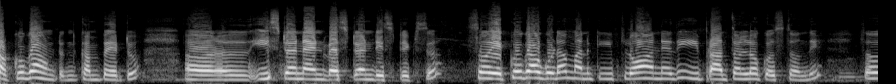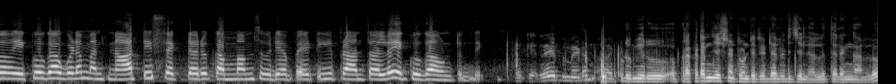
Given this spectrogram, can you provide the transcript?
తక్కువగా ఉంటుంది compare to eastern and western districts so ఎక్కువగా కూడా మనకి ఫ్లో అనేది ఈ ప్రాంతంలోకి వస్తుంది. సో ఎక్కువగా కూడా మనకి north east sector Khammam Suryapet ఈ ప్రాంతాల్లో ఎక్కువగా ఉంటుంది. ఓకే రేపు మేడం. ఇప్పుడు మీరు ప్రకటన చేసినటువంటి రెడ్ అలర్ట్ జిల్లాలో తెలంగాణలో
